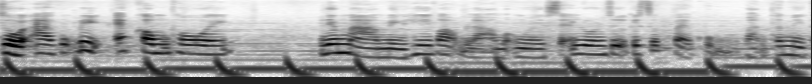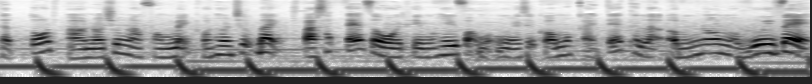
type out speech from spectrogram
rồi ai cũng bị f0 thôi. Nhưng mà mình hy vọng là mọi người sẽ luôn giữ cái sức khỏe của bản thân mình thật tốt. À, nói chung là phòng bệnh còn hơn chữa bệnh. Và sắp tết rồi thì mình hy vọng mọi người sẽ có một cái tết thật là ấm no và vui vẻ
